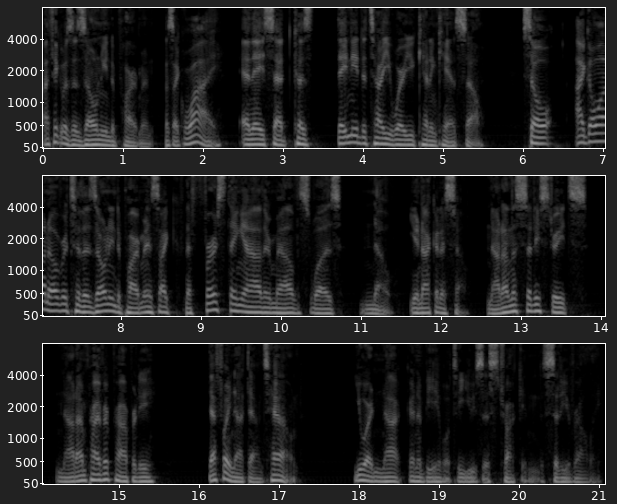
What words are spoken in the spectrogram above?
I think it was a zoning department. I was like, why? And they said, because they need to tell you where you can and can't sell. So I go on over to the zoning department. It's like the first thing out of their mouths was, no, you're not going to sell. Not on the city streets, not on private property, definitely not downtown. You are not going to be able to use this truck in the city of Raleigh.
